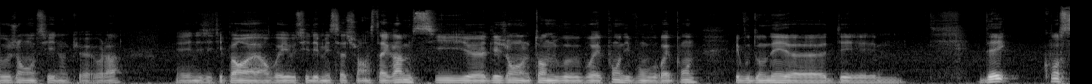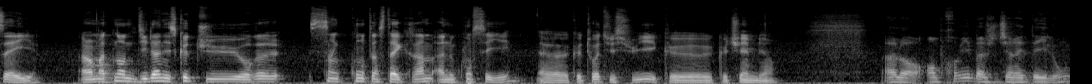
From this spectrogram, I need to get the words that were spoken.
aux gens aussi. Donc voilà. Et n'hésitez pas à envoyer aussi des messages sur Instagram. Si les gens ont le temps de vous, vous répondre, ils vont vous répondre et vous donner des, des conseils. Alors maintenant, Dylan, est-ce que tu aurais 5 comptes Instagram à nous conseiller euh, que toi tu suis et que, que tu aimes bien? Alors, en premier, bah, je dirais Daylong.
